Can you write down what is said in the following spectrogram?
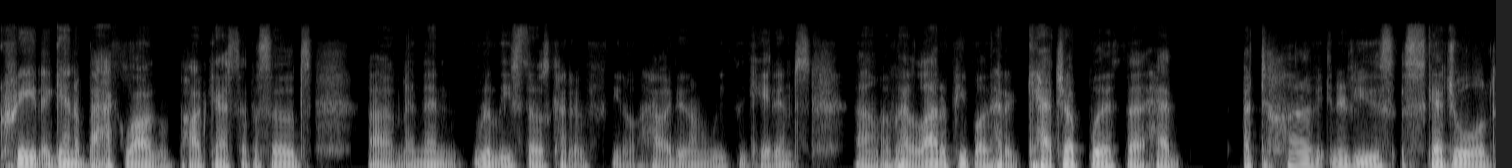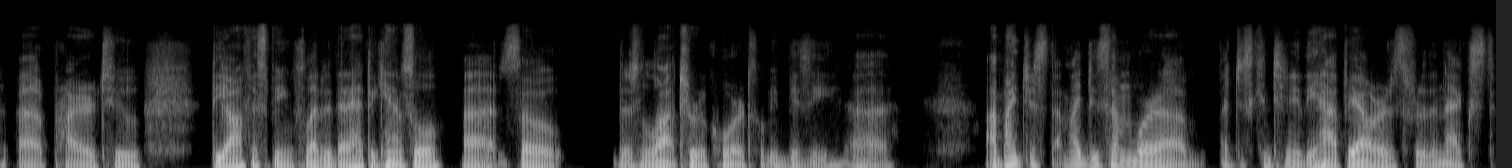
create again a backlog of podcast episodes um, and then release those kind of you know how I did on weekly cadence. Um, I've had a lot of people I've had to catch up with. Uh, had a ton of interviews scheduled uh, prior to the office being flooded that I had to cancel. Uh, so there's a lot to record. So I'll be busy. Uh, I might just I might do something where um, I just continue the happy hours for the next.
